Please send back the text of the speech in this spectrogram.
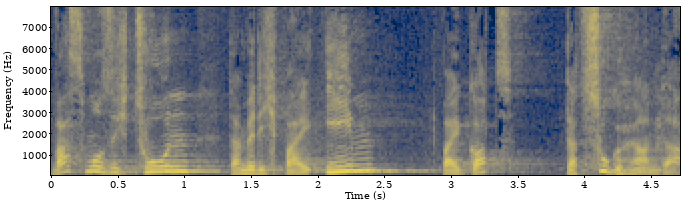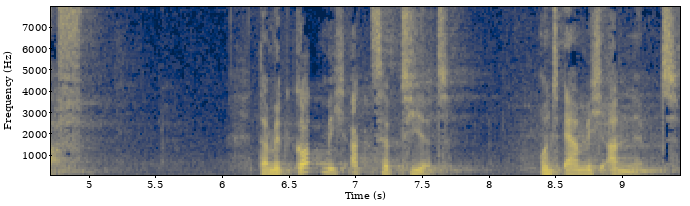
Was muss ich tun, damit ich bei ihm, bei Gott dazugehören darf? Damit Gott mich akzeptiert und er mich annimmt.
